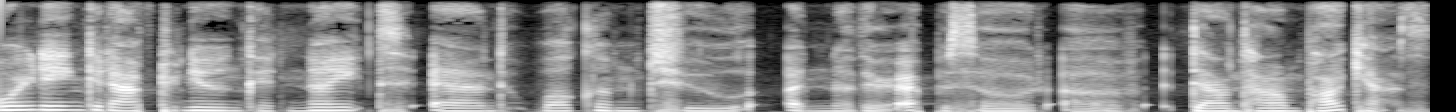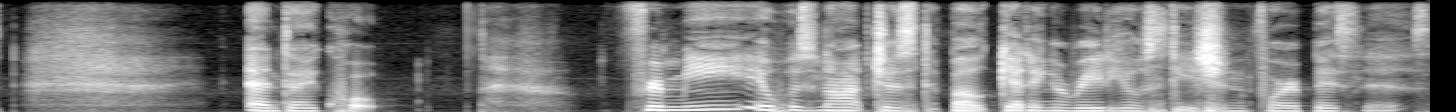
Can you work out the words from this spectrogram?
Morning, good afternoon, good night, and welcome to another episode of Downtown Podcast. And I quote For me, it was not just about getting a radio station for a business.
